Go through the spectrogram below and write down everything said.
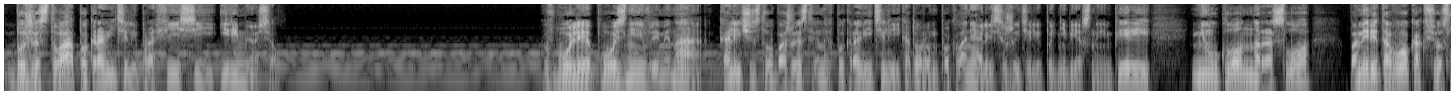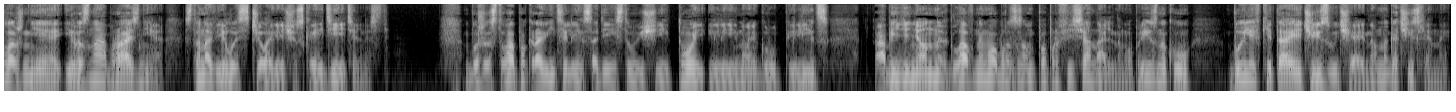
Божества, покровители профессий и ремесел. В более поздние времена количество божественных покровителей, которым поклонялись жители Поднебесной империи, неуклонно росло по мере того, как все сложнее и разнообразнее становилась человеческая деятельность. Божества-покровители, содействующие той или иной группе лиц, объединенных главным образом по профессиональному признаку, были в Китае чрезвычайно многочисленны.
